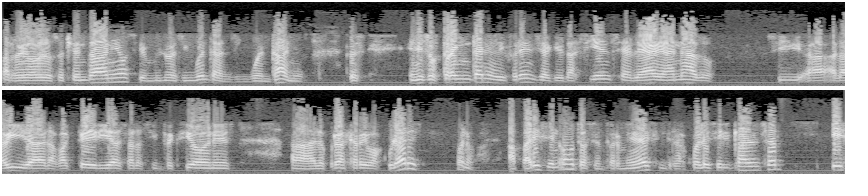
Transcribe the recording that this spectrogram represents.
alrededor de los 80 años y en 1950 eran 50 años. Entonces, en esos 30 años de diferencia que la ciencia le ha ganado ¿sí? a, la vida, a las bacterias, a las infecciones, a los problemas cardiovasculares, bueno, aparecen otras enfermedades, entre las cuales el cáncer es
